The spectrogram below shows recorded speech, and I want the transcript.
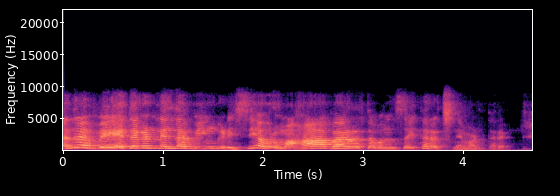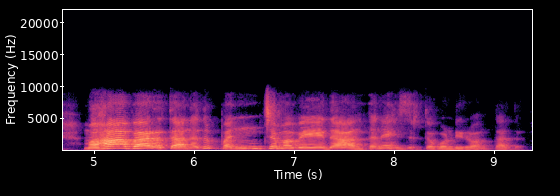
ಅಂದ್ರೆ ವೇದಗಳನ್ನೆಲ್ಲ ವಿಂಗಡಿಸಿ ಅವರು ಮಹಾಭಾರತವನ್ನು ಸಹಿತ ರಚನೆ ಮಾಡ್ತಾರೆ. ಮಹಾಭಾರತ ಅನ್ನೋದು ಪಂಚಮ ವೇದ ಅಂತಾನೆ ಹೆಸರು ತಗೊಂಡಿರೋ ಅಂತದ್ದು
